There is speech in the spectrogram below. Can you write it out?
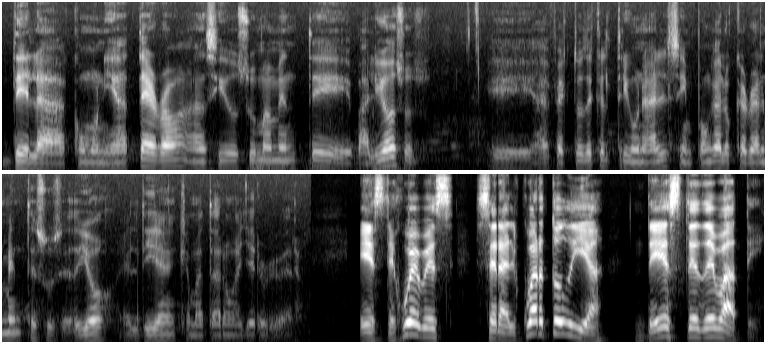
de la comunidad Terra han sido sumamente valiosos a efectos de que el tribunal se imponga lo que realmente sucedió el día en que mataron a Jerry Rivera. Este jueves será el cuarto día de este debate.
